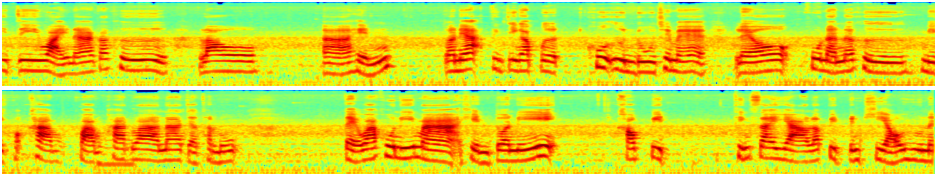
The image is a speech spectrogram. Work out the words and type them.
EG ไหวนะก็คือเราอ่าเห็นตัวเนี้ยจริงๆอะเปิด คู่อื่นดูใช่ไหมแล้วคู่นั้นก็คือมีความความคาดว่าน่าจะทะลุ แต่ว่าคู่นี้มาเห็นตัวนี้เขาปิดทิ้งไส้ยาวแล้วปิดเป็นเขียวอยู่ใน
